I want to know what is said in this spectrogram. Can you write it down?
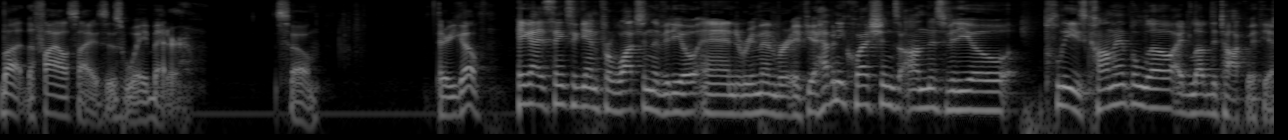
But the file size is way better. So there you go. Hey guys, thanks again for watching the video. And remember, if you have any questions on this video, please comment below. I'd love to talk with you.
